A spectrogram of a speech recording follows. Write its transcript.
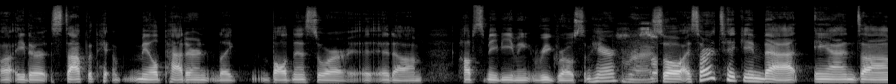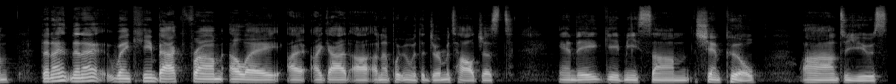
uh, either stop with male pattern like baldness or it, it um, helps maybe even regrow some hair. Right. So I started taking that, and um, then I then I when I came back from LA, I, I got uh, an appointment with a dermatologist, and they gave me some shampoo um, to use.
